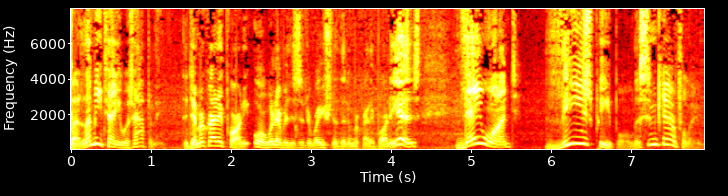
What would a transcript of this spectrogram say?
But let me tell you what's happening. The Democratic Party, or whatever this iteration of the Democratic Party is, they want these people, listen carefully,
